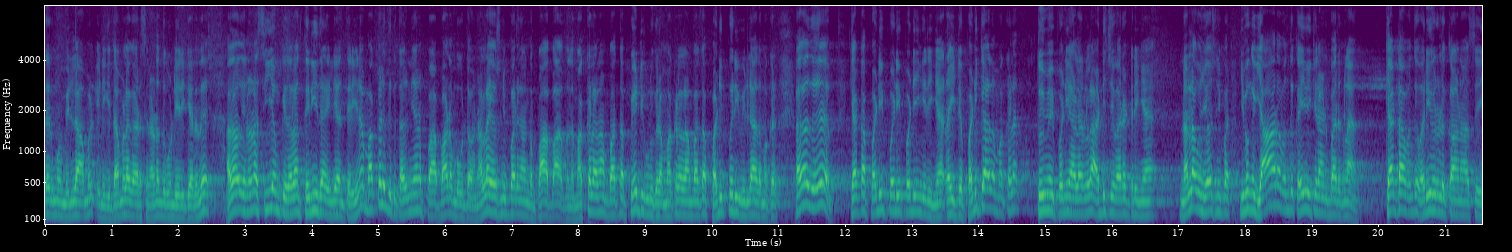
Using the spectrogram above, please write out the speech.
தர்மம் இல்லாமல் இன்றைக்கி தமிழக அரசு நடந்து கொண்டிருக்கிறது. அதாவது என்னென்னா சிஎம்க்கு இதெல்லாம் தெரியுதா இல்லையான்னு தெரியல. மக்களுக்கு தகுதியான பா பாடம் போட்டாங்க நல்லா யோசனை பாருங்க அங்கே பா பா அந்த மக்களெல்லாம் பார்த்தா பேட்டி கொடுக்குற மக்களெல்லாம் பார்த்தா படிப்பறிவு இல்லாத மக்கள். அதாவது கேட்டால் படி படி படிங்கிறீங்க. ரைட்டு. படிக்காத மக்களை தூய்மை பணியாளர்களை அடித்து விரட்டுறீங்க. நல்லா கொஞ்சம் யோசனை பாரு. இவங்க யாரை வந்து கை வைக்கிறான்னு பாருங்களேன். கேட்டால் வந்து வறியவர்களுக்கான ஆசை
